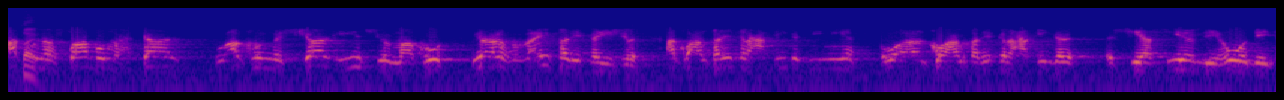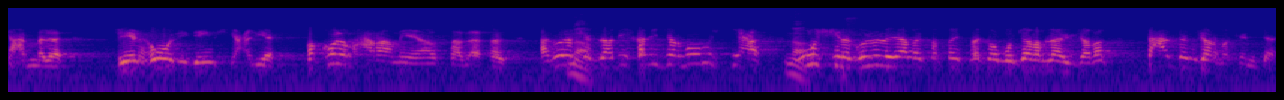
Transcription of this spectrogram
اكو طيب. نصاب ومحتال واكو نشال ينشل ماكو يعرف باي طريقة يشتغل أكو عن طريق العقيدة الدينية واكو عن طريق العقيدة السياسية اللي هو دي يتحملها زين هو اللي يمشي عليها فكلهم حراميه يا أستاذ اسد هذول نعم. الكذابين خلي يجربوهم الشيعه نعم. ومشكله قولوا له يابا انت طيب فتوى مجرب لا يجرب. تعال نجربك أنت.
